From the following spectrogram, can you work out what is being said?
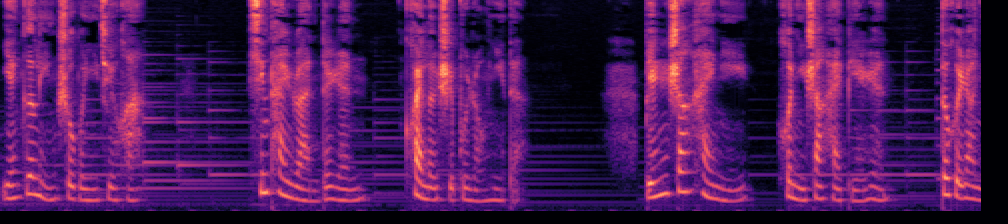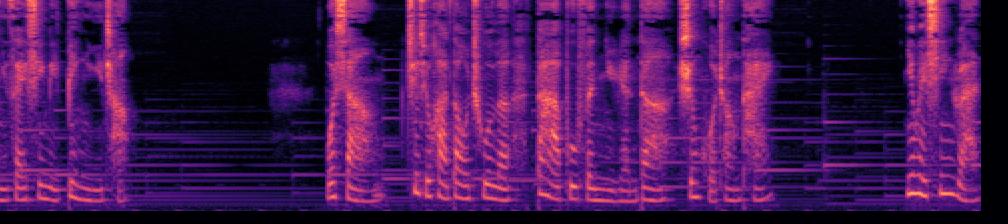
严歌苓说过一句话：“心太软的人。”快乐是不容易的，别人伤害你，或你伤害别人，都会让你在心里病一场。我想这句话道出了大部分女人的生活状态。因为心软，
